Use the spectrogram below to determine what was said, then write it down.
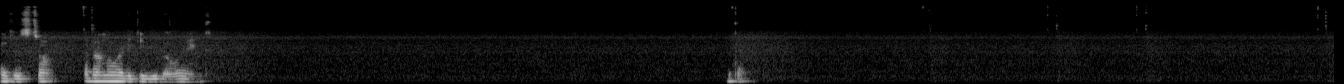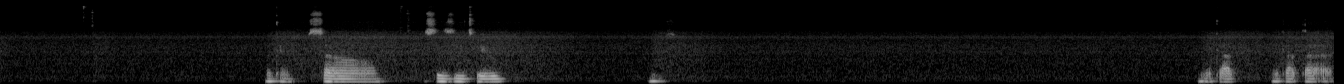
I just don't, I don't know where to give you the link. Okay. Okay, so is YouTube. Oops. I got, I got that.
